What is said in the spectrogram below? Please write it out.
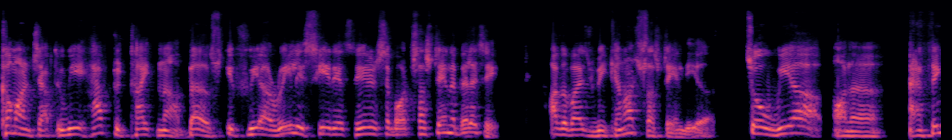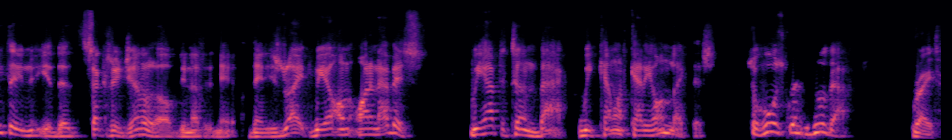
come on, chapter, we have to tighten our belts if we are really serious, serious about sustainability. Otherwise, we cannot sustain the earth. So we are on a, I think the, the Secretary General of the United Nations is right. We are on, on an abyss. We have to turn back. We cannot carry on like this. So who's going to do that? Right.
